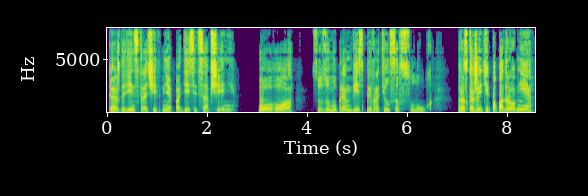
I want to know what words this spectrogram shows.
каждый день строчит мне по десять сообщений». «Ого!» — Сузуму прям весь превратился в слух. «Расскажите поподробнее».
